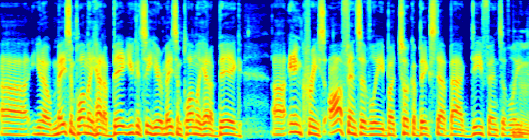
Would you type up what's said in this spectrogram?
uh, you know, Mason Plumlee had a big, you can see here, Mason Plumlee had a big uh, increase offensively, but took a big step back defensively. Mm-hmm.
